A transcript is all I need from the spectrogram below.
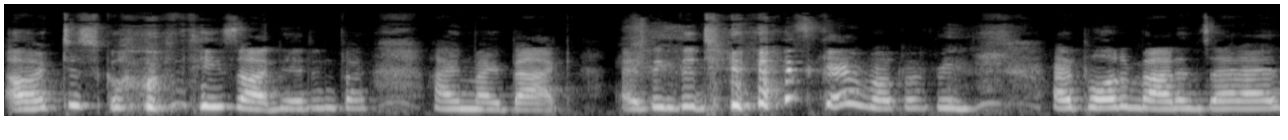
I walked to school with these on hidden behind my back. I think the two guys came up with me. I pulled him out and said, I.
